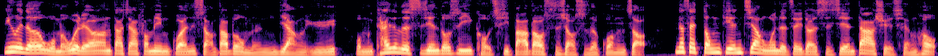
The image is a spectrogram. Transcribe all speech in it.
因为呢，我们为了要让大家方便观赏，大部分我们养鱼，我们开灯的时间都是一口气八到十小时的光照。那在冬天降温的这一段时间，大雪前后，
